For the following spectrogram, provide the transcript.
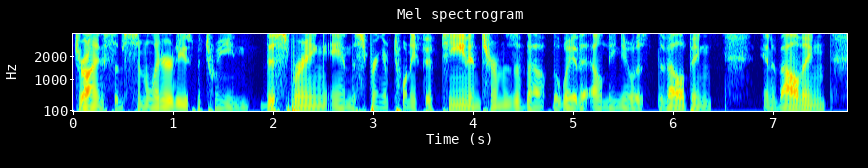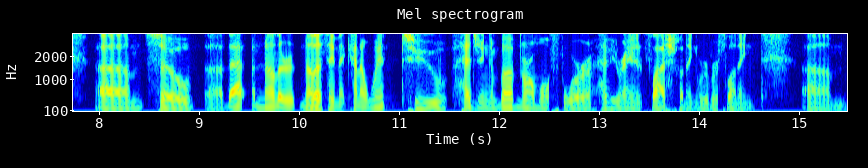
drawing some similarities between this spring and the spring of 2015 in terms of the, the way that El Nino is developing and evolving. Um, so uh, that another another thing that kind of went to hedging above normal for heavy rain and flash flooding, river flooding. Um,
